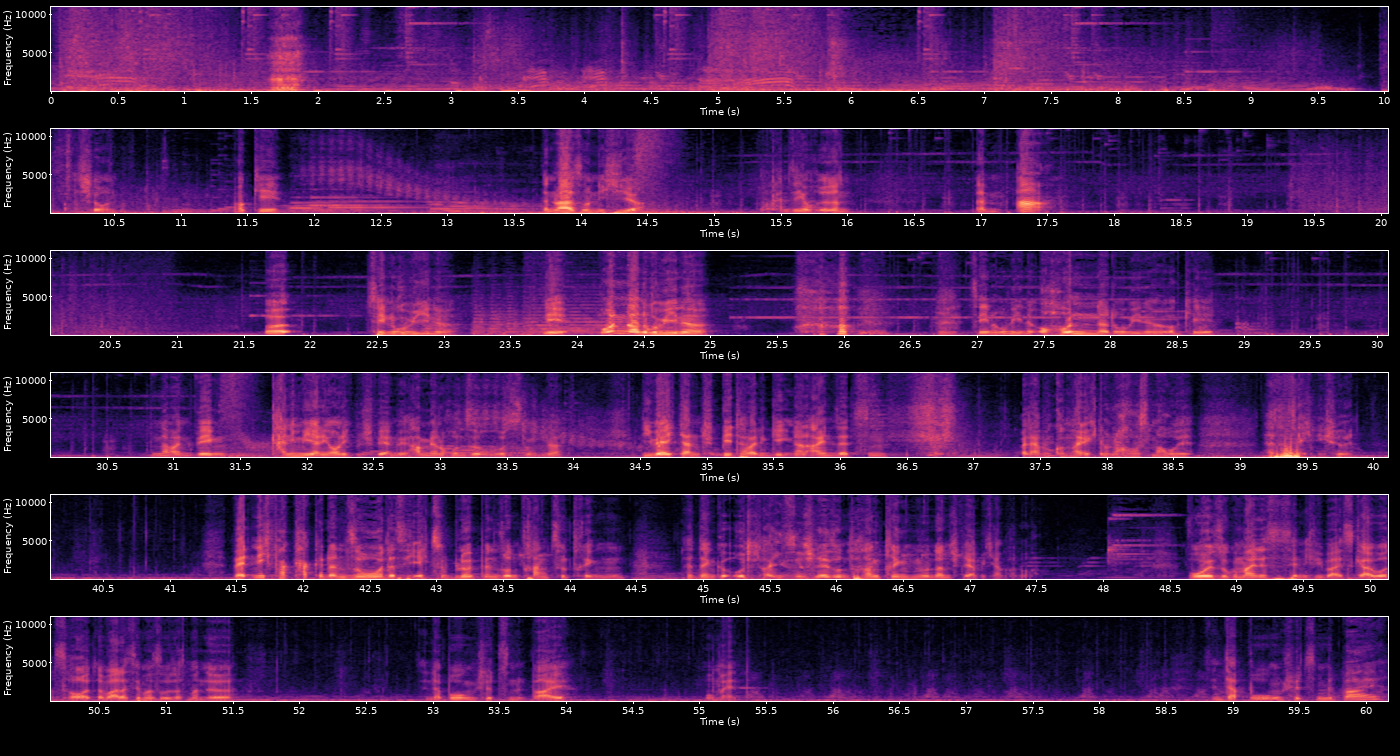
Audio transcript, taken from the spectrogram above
Was schon. Okay. Dann war es noch nicht hier. Kann sich auch irren. Ähm, ah. Äh, 10 Rubine. Nee, 100 Rubine. 10 Rubine. Oh, 100 Rubine. Okay. Na, meinetwegen. Kann ich mich eigentlich auch nicht beschweren. Wir haben ja noch unsere Rüstung, ne? Die werde ich dann später bei den Gegnern einsetzen. Weil da bekommt man echt nur noch aus Maul. Das ist echt nicht schön. Werd nicht verkacke dann so, dass ich echt zu blöd bin, so einen Trank zu trinken. Dann denke, oh scheiße, schnell so einen Trank trinken und dann sterbe ich einfach nur. Wohl, so gemein ist es ja nicht wie bei Skyward Sword. Da war das immer so, dass man, äh, sind da Bogenschützen mit bei. Moment. Sind da Bogenschützen mit bei?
